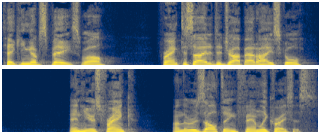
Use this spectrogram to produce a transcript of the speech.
Taking up space. Well, Frank decided to drop out of high school. And here's Frank on the resulting family crisis.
